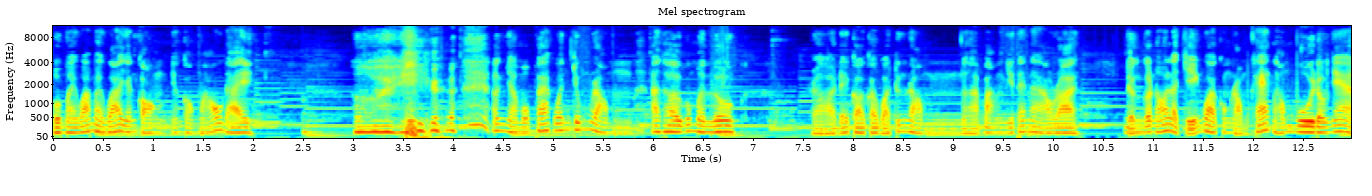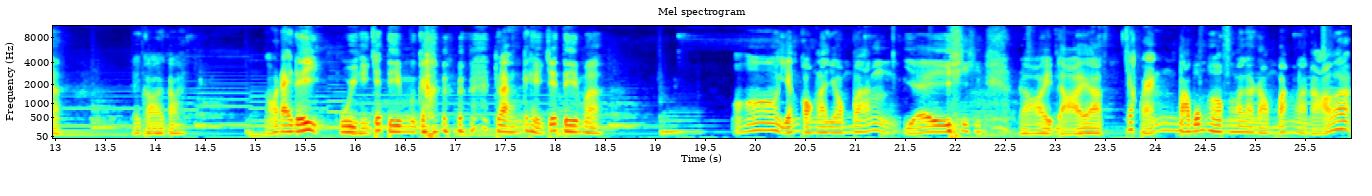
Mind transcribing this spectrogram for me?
Ui may quá may quá vẫn còn vẫn còn máu đây. Ôi ăn nhầm một phát quánh trúng rồng a thơ của mình luôn. Rồi để coi coi quả trứng rồng à, băng như thế nào rồi. Đừng có nói là chuyển qua con rồng khác là không vui đâu nha. Để coi coi. Ngồi đây đi. Ui hiện trái tim cho ăn cái hiện trái tim mà Ồ, oh, vẫn còn là dòng băng. Vậy. Rồi, đợi à, chắc khoảng 3-4 hôm thôi là rồng băng là nở á.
